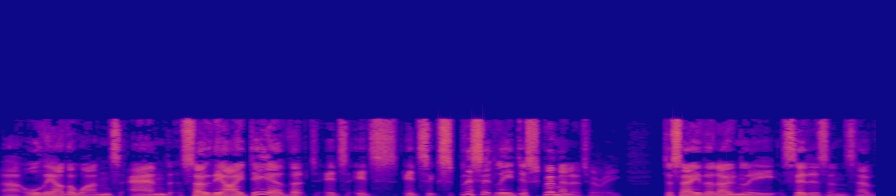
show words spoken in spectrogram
uh, all the other ones. And so the idea that it's, it's, it's explicitly discriminatory to say that only citizens have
